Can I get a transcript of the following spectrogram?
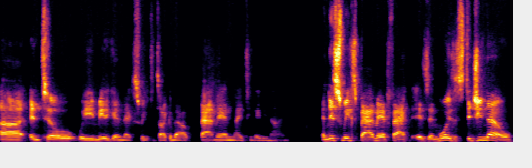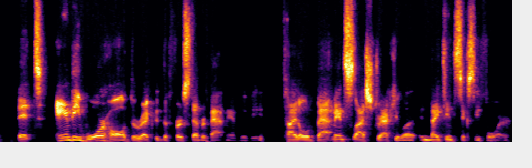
uh, until we meet again next week to talk about Batman 1989. And this week's Batman fact is in Moises, did you know that Andy Warhol directed the first ever Batman movie titled Batman slash Dracula in 1964?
